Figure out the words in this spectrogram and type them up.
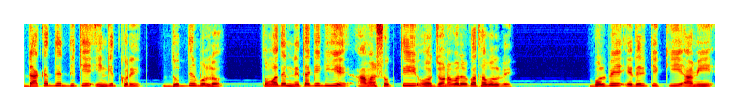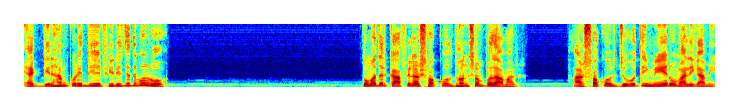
ডাকাতদের দিকে ইঙ্গিত করে দূতদের বলল, তোমাদের নেতাকে গিয়ে আমার শক্তি ও জনবলের কথা বলবে। বলবে, এদেরকে কি আমি এক দিরহাম করে দিয়ে ফিরে যেতে বলব? তোমাদের কাফেলার সকল ধন সম্পদ আমার, আর সকল যুবতী মেয়েরও মালিক আমি।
